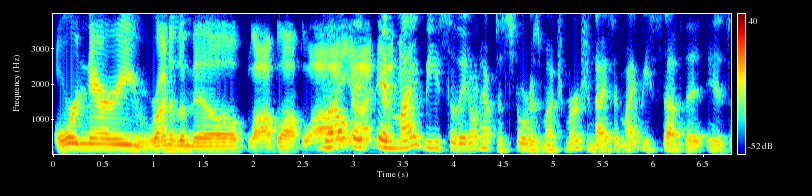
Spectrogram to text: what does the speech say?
ordinary run of the mill, blah blah blah. well, yada, it, it yada. might be so they don't have to store as much merchandise. It might be stuff that is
